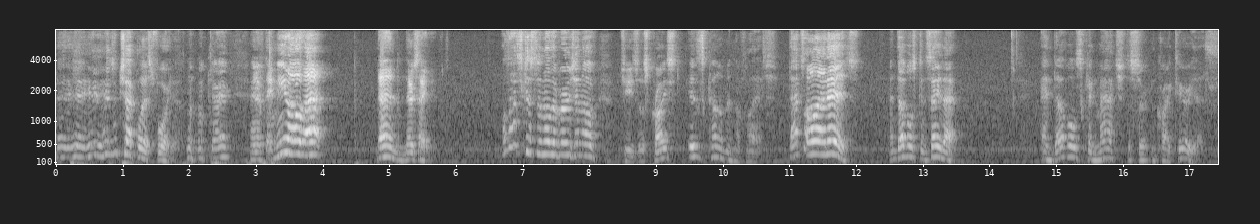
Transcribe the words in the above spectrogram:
here's a checklist for you. okay? And if they meet all that, then they're saved. Well, that's just another version of Jesus Christ is come in the flesh. That's all that is. And devils can say that. And devils can match the certain criterias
